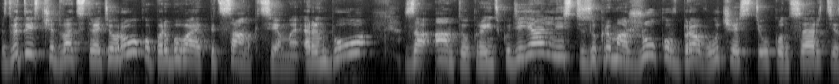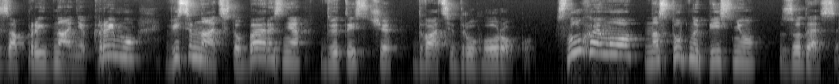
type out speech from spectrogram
З 2023 року перебуває під санкціями РНБО за антиукраїнську діяльність. Зокрема, Жуков брав участь у концерті за приєднання Криму 18 березня 2022 року. Слухаємо наступну пісню з Одеси.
